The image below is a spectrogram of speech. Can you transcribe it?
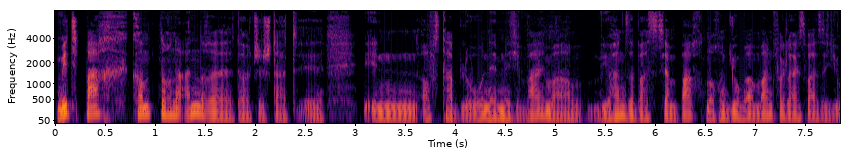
Mit Bach kommt noch eine andere deutsche Stadt äh, in, aufs Tableau, nämlich Weimar. Johann Sebastian Bach, noch ein junger Mann, vergleichsweise jung.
